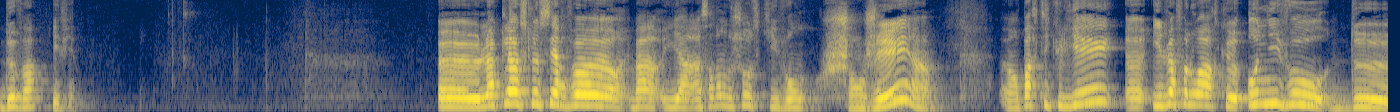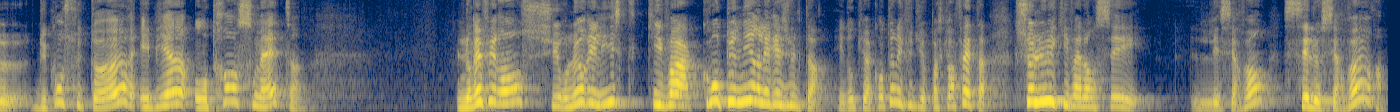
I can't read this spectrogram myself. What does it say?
de va et vient. Euh, la classe, le serveur, ben, il y a un certain nombre de choses qui vont changer. En particulier, euh, il va falloir qu'au niveau du constructeur, eh bien, on transmette une référence sur le list qui va contenir les résultats et donc qui va contenir les futurs parce qu'en fait celui qui va lancer les servants c'est le serveur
